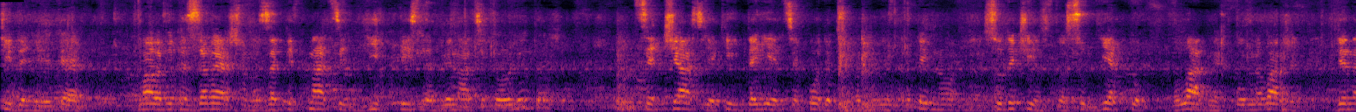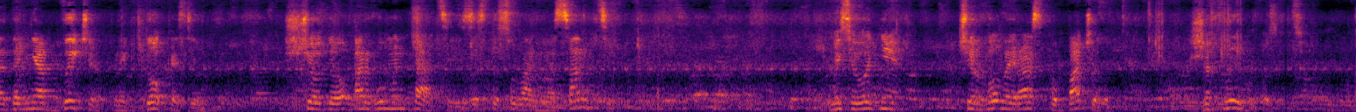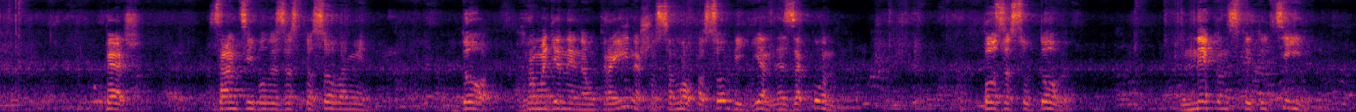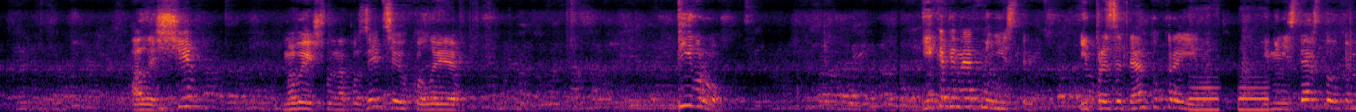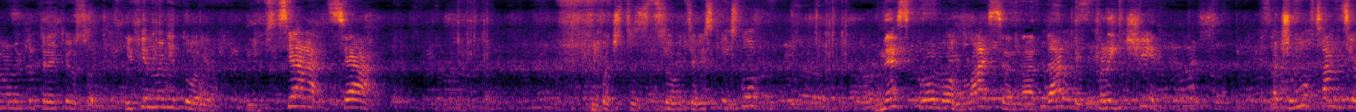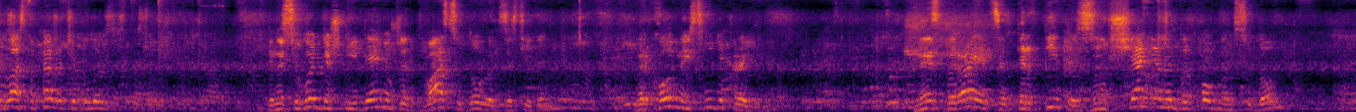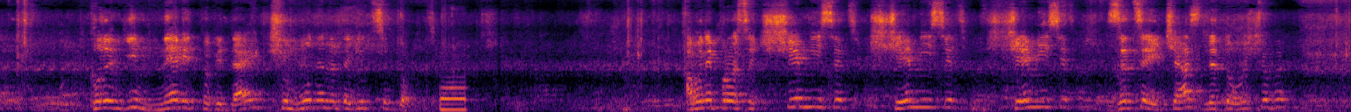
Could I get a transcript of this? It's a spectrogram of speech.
засідання, яке мало бути завершено за 15 діб після 12 лютого, це час, який дається Кодексом адміністративного судочинства суб'єкту владних повноважень для надання вичерпних доказів щодо аргументації застосування санкцій. Ми сьогодні черговий раз побачили жахливу позицію. Перше, санкції були застосовані до громадянина України, що само по собі є незаконним, позасудовим, неконституційним. Але ще ми вийшли на позицію, коли півроку і Кабінет міністрів, і президент України, і Міністерство економіки третьої особи, і фінмоніторинг, і вся ця хочеться цього різких слов, не спромоглася надати причин. А чому санкції, власно кажучи, були застосовані? І на сьогоднішній день вже два судових засідання. Верховний суд України не збирається терпіти знущання над Верховним судом, коли їм не відповідають, чому не надаються докази. А вони просять ще місяць, ще місяць, ще місяць за цей час для того, щоб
